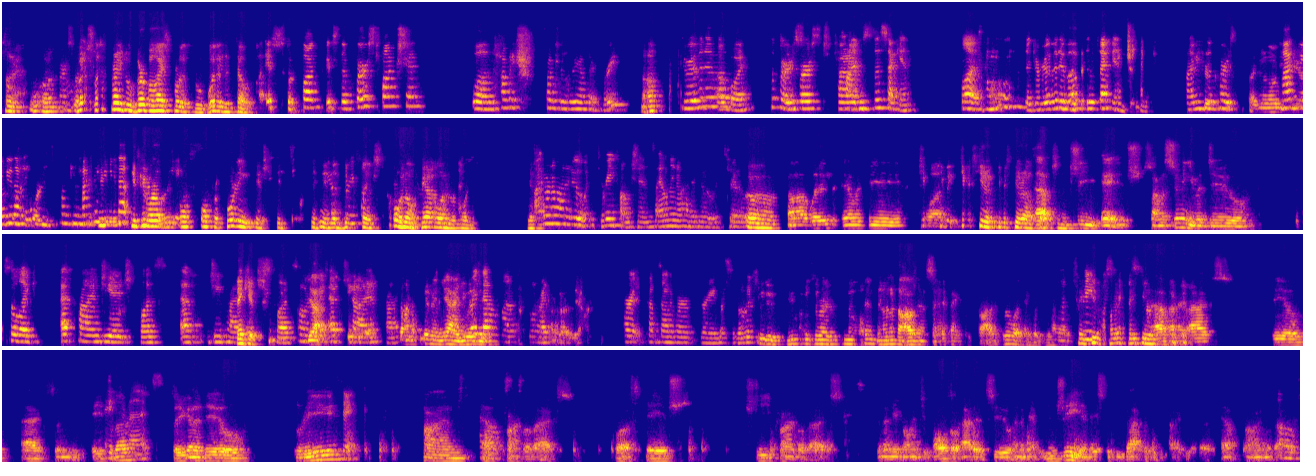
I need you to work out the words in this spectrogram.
So, uh, let's, let's try to verbalize for product group. What does it tell? It's the fun, it's the first function. Well, how many functions do we have there? Three? Uh-huh. Derivative Oh, of boy. the The first first times, times the second. Plus the derivative of the second. Times the first. How do you do that? How do you do that? If you were off, off recording, it, it, it is a big place. Oh, no, we are on recording. Yes. I don't know how to do it with three functions. I only know how to do it with two. Uh, Uh, wouldn't, it would be keep What? keep it, keep it here, keep it here. I'll F, stop. G, H, so I'm assuming you would do, So like F prime G H plus F G prime. Thank you. H Plus. Yeah. F G Got H prime. I'm assuming, yeah, you would Write do. that one, we'll write that. Or it comes out of our grade. So what you do, you use the right. No, no, no, I was gonna say, I think the product rule, I think would be. Thank you, thank you. F, X, D of X and H H of of X, X. so you're gonna do three Thick. times F prime of X plus H G prime of X. And then you're going to also add it to, and then you have U G and basically do that with the idea of F prime of Oh.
